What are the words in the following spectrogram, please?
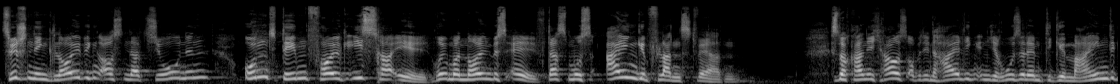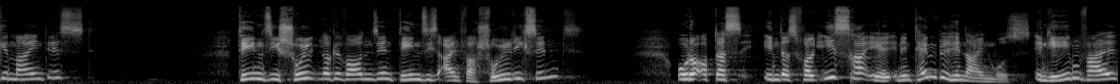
zwischen den Gläubigen aus den Nationen und dem Volk Israel, Römer 9 bis 11. Das muss eingepflanzt werden. Es ist noch gar nicht raus, ob den Heiligen in Jerusalem die Gemeinde gemeint ist, denen sie Schuldner geworden sind, denen sie es einfach schuldig sind, oder ob das in das Volk Israel, in den Tempel hinein muss. In jedem Fall,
